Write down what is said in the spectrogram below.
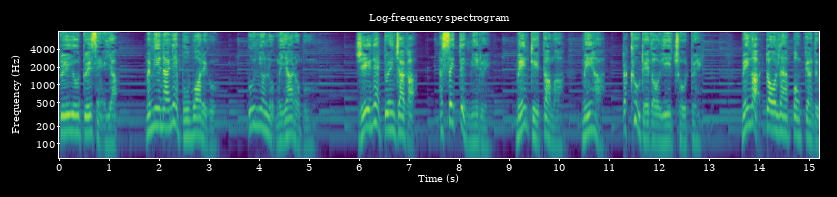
တွေးရိုးတွေးစင်အရာမမြင်နိုင်တဲ့ဘိုးဘွားတွေကိုဥညွန့်လို့မရတော့ဘူးရေနဲ့တွင်းကြကအစိတ်သစ်မြေတွေမင်းဒေတာမှာမင်းဟာတခုတည်းသောရေချိုတွင်း မင်းကတော်လန်ပုံကန်သူ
